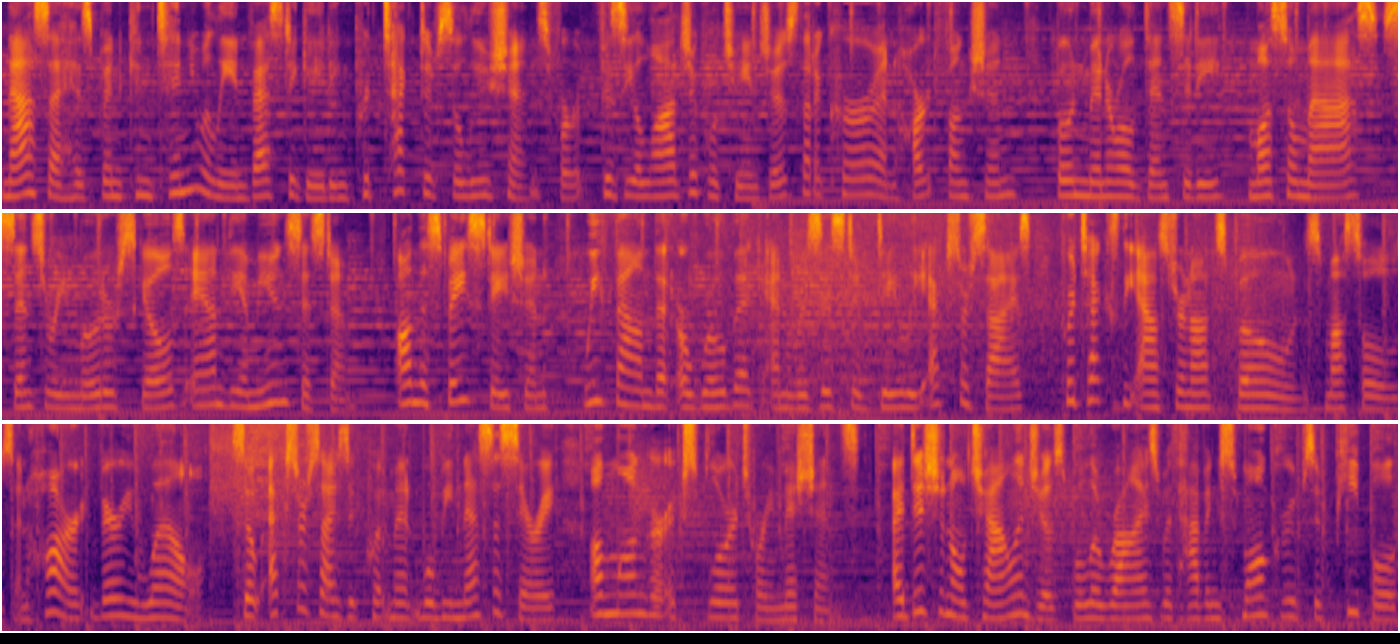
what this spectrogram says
NASA has been continually investigating protective solutions for physiological changes that occur in heart function, bone mineral density, muscle mass, sensory motor skills, and the immune system. On the space station, we found that aerobic and resistive daily exercise protects the astronauts' bones, muscles, and heart very well, so exercise equipment will be necessary on longer exploratory missions. Additional challenges will arise with having small groups of people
